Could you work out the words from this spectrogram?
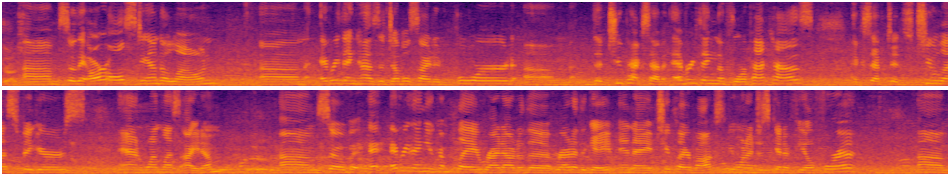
Gotcha. Um, so they are all standalone. Um, everything has a double sided board. Um, the two packs have everything the four pack has, except it's two less figures and one less item. Um, so, but everything you can play right out of the right out of the gate in a two player box if you want to just get a feel for it. Um,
